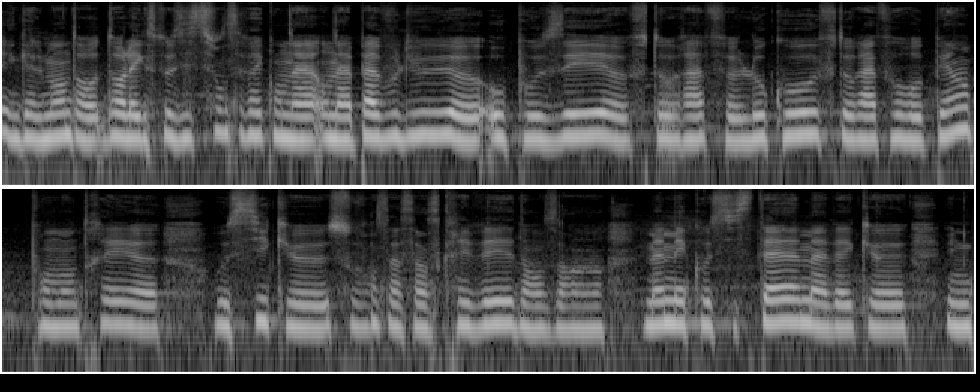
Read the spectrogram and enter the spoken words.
Également dans, l'exposition, c'est vrai qu'on n'a on pas voulu euh, opposer euh, photographes locaux, photographes européens pour montrer euh, aussi que souvent ça s'inscrivait dans un même écosystème avec une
